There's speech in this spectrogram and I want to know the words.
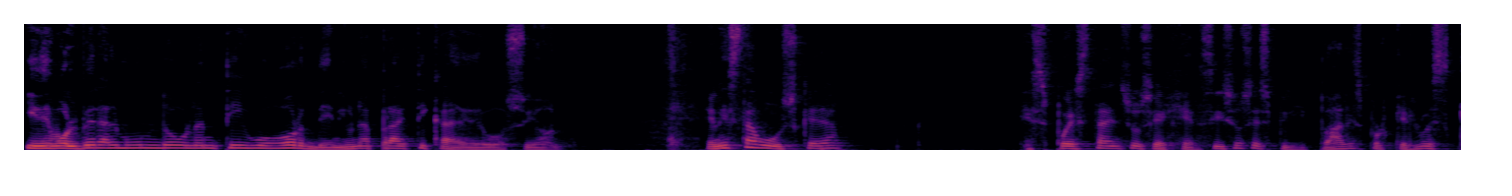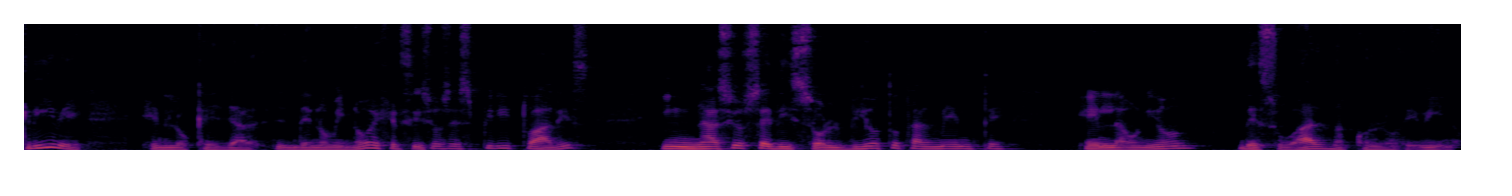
y devolver al mundo un antiguo orden y una práctica de devoción. En esta búsqueda, expuesta en sus ejercicios espirituales, porque él lo escribe en lo que ya denominó ejercicios espirituales, Ignacio se disolvió totalmente en la unión de su alma con lo divino.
